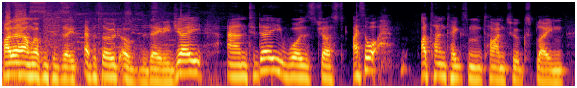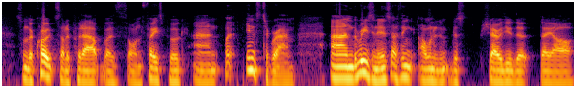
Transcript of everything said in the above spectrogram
Hi there, and welcome to today's episode of the Daily J. And today was just, I thought I'd try and take some time to explain some of the quotes that I put out both on Facebook and Instagram. And the reason is, I think I wanted to just share with you that they are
